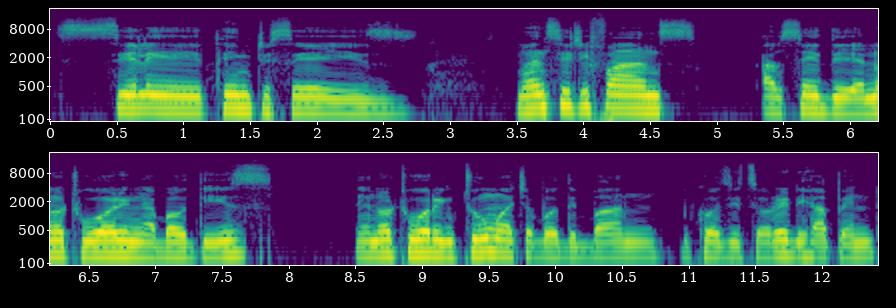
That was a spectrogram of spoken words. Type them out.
silly thing to say is Man City fans have said they are not worrying about this. They're not worrying too much about the ban because it's already happened.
